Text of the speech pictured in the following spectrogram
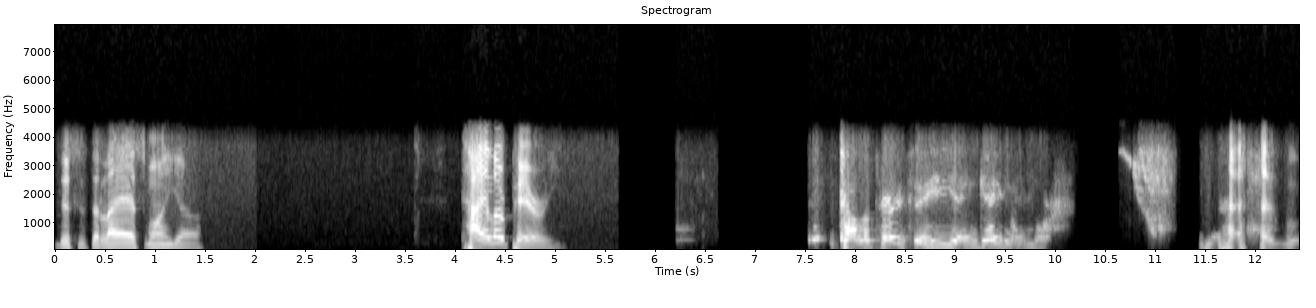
this is the last one, y'all. Tyler Perry. Tyler Perry said he ain't gay no more.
